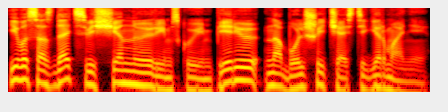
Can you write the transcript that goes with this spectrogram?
и воссоздать священную Римскую империю на большей части Германии.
